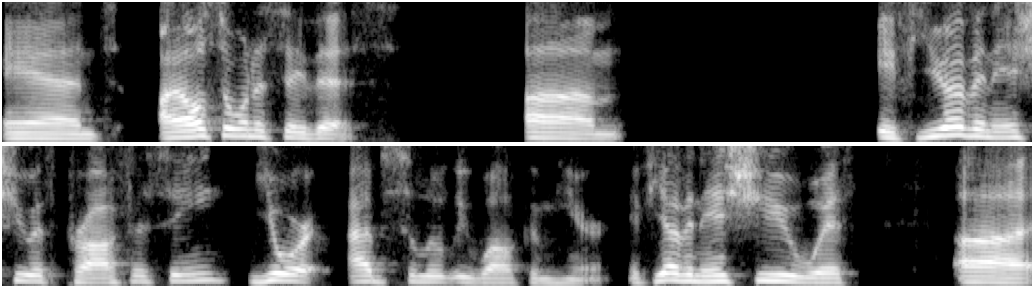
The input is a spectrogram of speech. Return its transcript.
and I also want to say this: um, if you have an issue with prophecy, you are absolutely welcome here. If you have an issue with uh,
